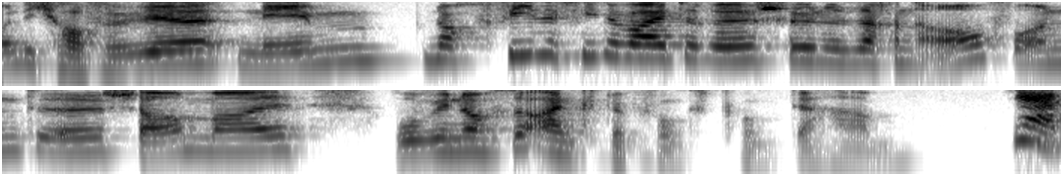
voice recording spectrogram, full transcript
Und ich hoffe, wir nehmen noch viele, viele weitere schöne Sachen auf und äh, schauen mal, wo wir noch so Anknüpfungspunkte haben. Ja,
